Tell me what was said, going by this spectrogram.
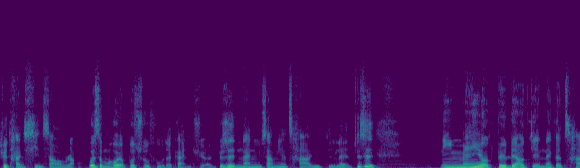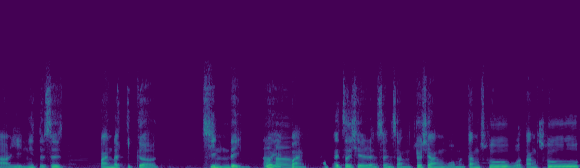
去谈性骚扰？为什么会有不舒服的感觉？就是男女上面的差异之类的，就是你没有去了解那个差异，你只是搬了一个禁令规范。Uh huh. 在这些人身上，就像我们当初，我当初，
